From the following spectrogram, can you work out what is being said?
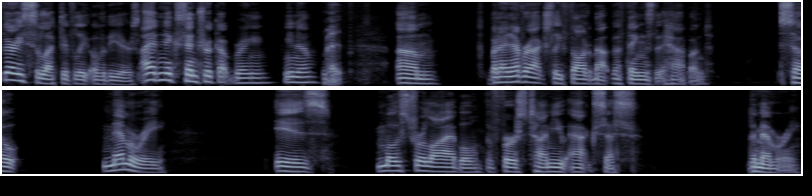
very selectively over the years. I had an eccentric upbringing, you know, Right. Um, but I never actually thought about the things that happened. So, memory is most reliable the first time you access the memory.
